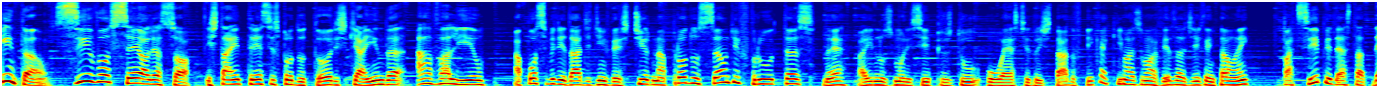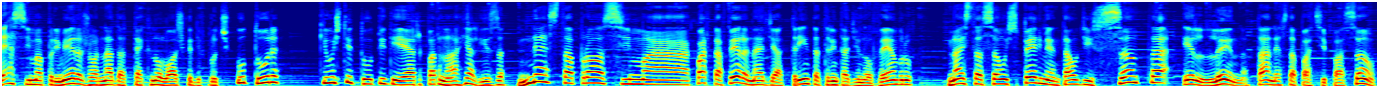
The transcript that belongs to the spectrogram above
Então, se você, olha só, está entre esses produtores que ainda avaliam a possibilidade de investir na produção de frutas, né, aí nos municípios do oeste do estado, fica aqui mais uma vez a dica então, hein? Participe desta 11ª Jornada Tecnológica de Fruticultura que o Instituto IDR Paraná realiza nesta próxima quarta-feira, né, dia 30, 30 de novembro, na Estação Experimental de Santa Helena, tá? Nesta participação,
